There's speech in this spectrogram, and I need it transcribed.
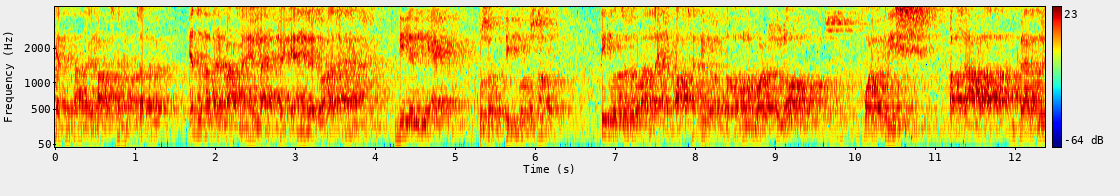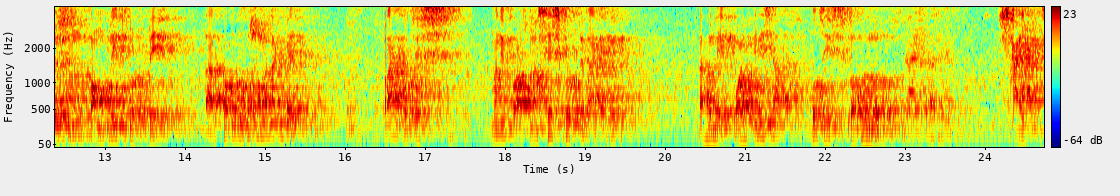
এত তাড়াতাড়ি বাচ্চা নেওয়া যাবে না। এত তাড়াতাড়ি বাচ্চা নিয়ে লাইফটাকে এনজয় করা যায় না। দিলেন গ্যাপ বছর, তিন বছর। তিন বছর পর আল্লাহ একটা বাচ্চা দিল। ততক্ষণ বয়স হলো পঁয়ত্রিশ। বাচ্চা আবার গ্রাজুয়েশন কমপ্লিট করতে তার কত বছর সময় লাগবে? প্রায় পঁচিশ। মানে পড়াশোনা শেষ করতে লাগে যদি। তাহলে পঁয়ত্রিশ আর পঁচিশ, কত হলো? ষাট।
